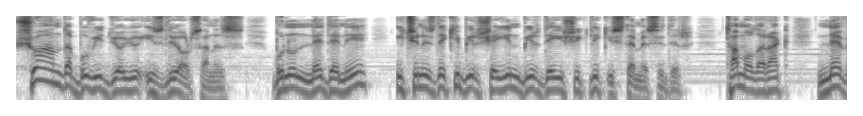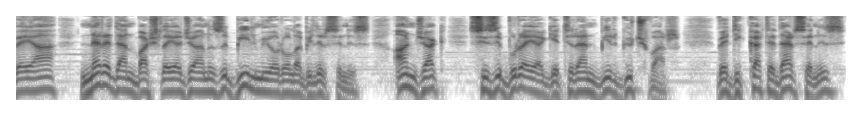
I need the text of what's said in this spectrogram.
Şu anda bu videoyu izliyorsanız, bunun nedeni içinizdeki bir şeyin bir değişiklik istemesidir. Tam olarak ne veya nereden başlayacağınızı bilmiyor olabilirsiniz. Ancak sizi buraya getiren bir güç var ve dikkat ederseniz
